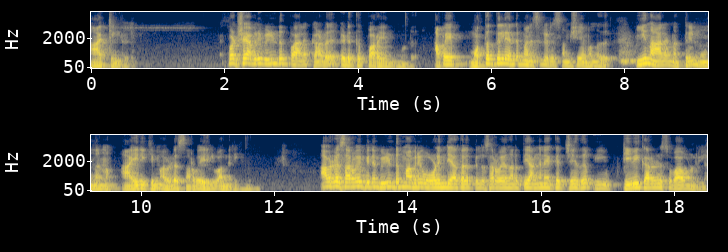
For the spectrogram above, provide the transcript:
ആറ്റിങ്ങൽ. പക്ഷേ അവർ വീണ്ടും പാലക്കാട് എടുത്ത് പറയുന്നുണ്ട് അപ്പോൾ മൊത്തത്തിൽ എന്റെ മനസ്സിലൊരു സംശയം വന്നത് ഈ നാലെണ്ണത്തിൽ മൂന്നെണ്ണം ആയിരിക്കും അവരുടെ സർവേയിൽ വന്നിരിക്കുന്നത്. അവരുടെ സർവേ പിന്നെ വീണ്ടും അവർ ഓൾ ഇന്ത്യ തലത്തിൽ സർവേ നടത്തി അങ്ങനെയൊക്കെ ചെയ്ത് ഈ ടി വിക്കാരുടെ സ്വഭാവം ഉണ്ടല്ല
